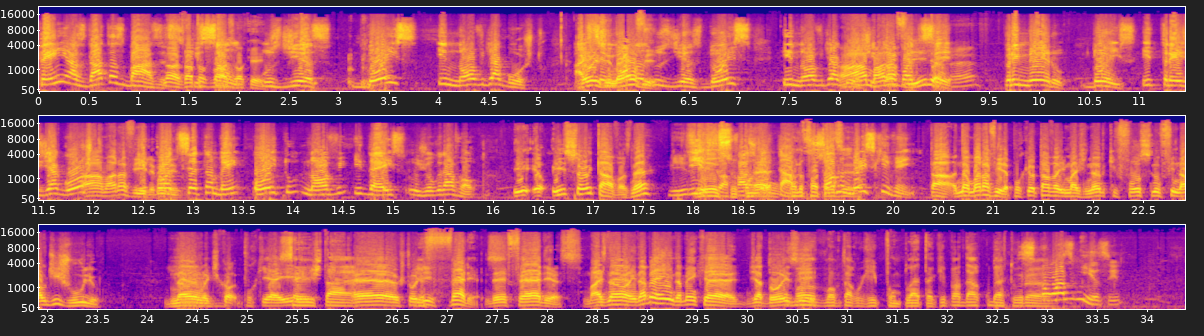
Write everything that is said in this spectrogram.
Tem as datas bases, Não, as datas que são bases, ok. os dias 2 e 9 de agosto. As 2 e semanas 9? dos dias 2 e 9 de agosto. Ah, então pode maravilha. ser É. primeiro, 2 e 3 de agosto. Ah, maravilha, E pode beleza. ser também 8, 9 e 10 o jogo da volta. E, eu- isso é oitavas, né? Isso. Isso, Isso, a fase quando- da oitava. quando Só no mês que vem. Tá, não, maravilha, porque eu tava imaginando que fosse no final de julho. Não, é de porque aí. Você está É, eu estou de, de férias. De férias. Mas não, ainda bem, ainda bem que é dia 2 Vamos, e. vamos estar com a equipe completa aqui para dar cobertura. São as minhas, hein?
